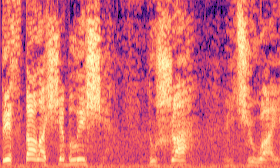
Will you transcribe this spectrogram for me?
Ти стала ще ближче, душа відчуває.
